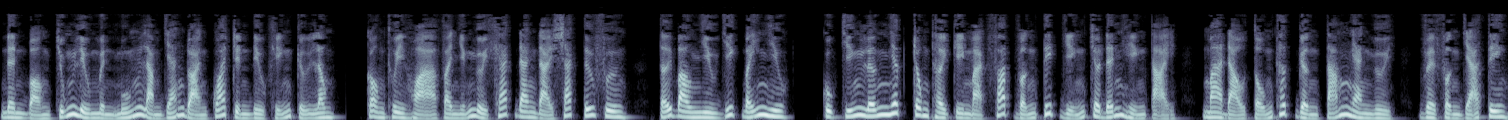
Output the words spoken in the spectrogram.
nên bọn chúng liều mình muốn làm gián đoạn quá trình điều khiển cự long, còn Thùy Họa và những người khác đang đại sát tứ phương, tới bao nhiêu giết bấy nhiêu. Cuộc chiến lớn nhất trong thời kỳ mạt Pháp vẫn tiếp diễn cho đến hiện tại, ma đạo tổn thất gần 8.000 người, về phần giả tiên,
